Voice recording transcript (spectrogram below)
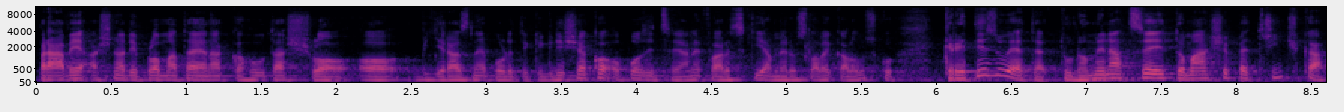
Právě až na diplomata Jana Kohouta šlo o výrazné politiky. Když jako opozice Jane Farský a Miroslave Kalousku kritizujete tu nominaci Tomáše Petříčka,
